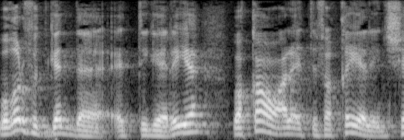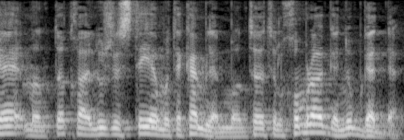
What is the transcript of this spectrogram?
وغرفة جدة التجارية وقعوا على اتفاقية لإنشاء منطقة لوجستية متكاملة من منطقة الخمرة جنوب جدة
